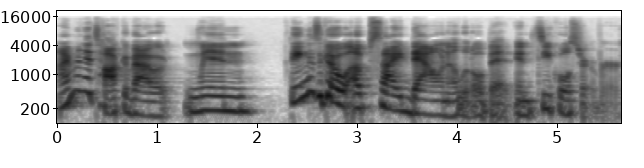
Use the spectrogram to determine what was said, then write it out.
I'm going to talk about when things go upside down a little bit in SQL Server.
